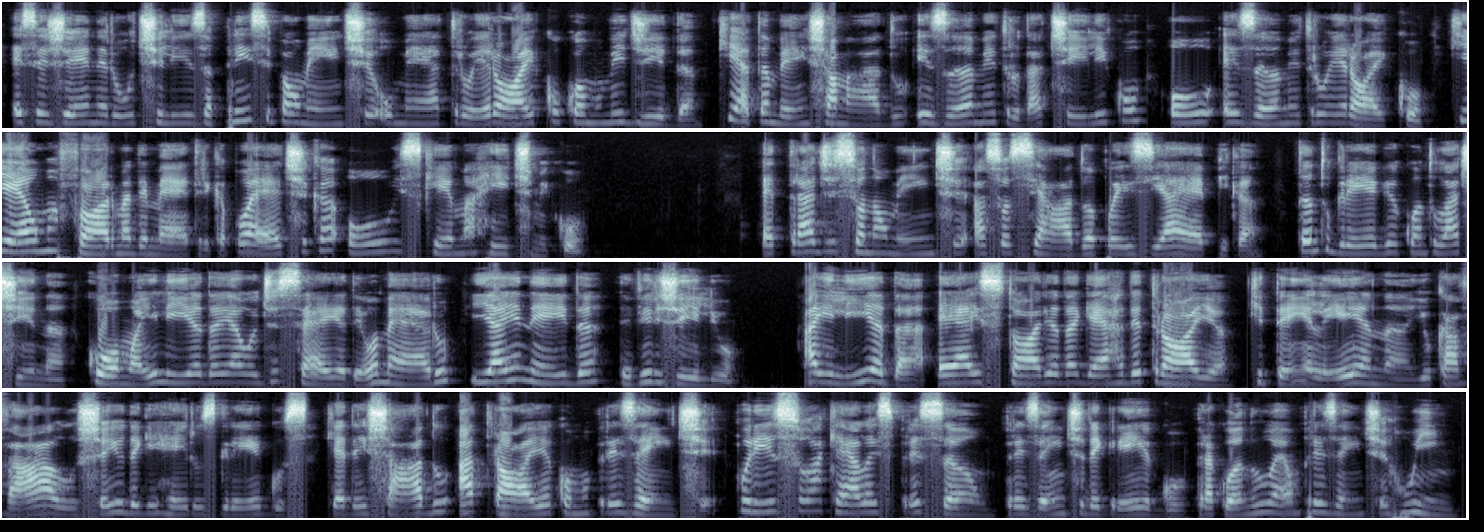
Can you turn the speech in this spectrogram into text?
Esse gênero utiliza principalmente o metro heróico como medida, que é também chamado exâmetro datílico ou exâmetro heróico, que é uma forma de métrica poética ou esquema rítmico. é tradicionalmente associado à poesia épica, tanto grega quanto latina, como a Ilíada e a Odisseia de Homero e a Eneida de Virgílio. A Ilíada é a história da Guerra de Troia, que tem Helena e o cavalo cheio de guerreiros gregos que é deixado a Troia como presente. Por isso, aquela expressão, presente de grego, para quando é um presente ruim.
